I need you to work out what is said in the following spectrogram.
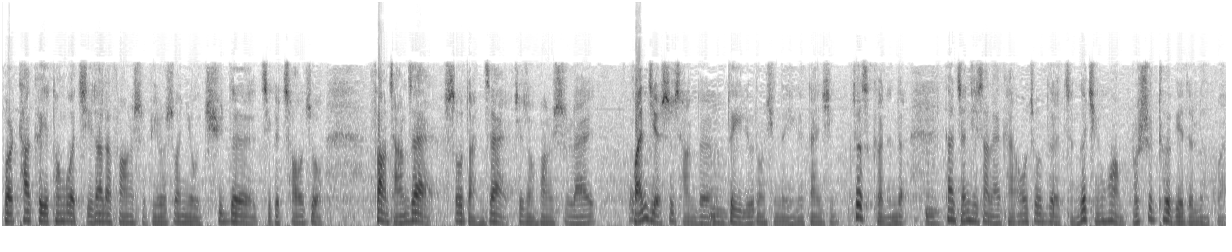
或者它可以通过其他的方式，比如说扭曲的这个操作，放长债收短债这种方式来。缓解市场的对流动性的一个担心，这是可能的。嗯但整体上来看，欧洲的整个情况不是特别的乐观，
